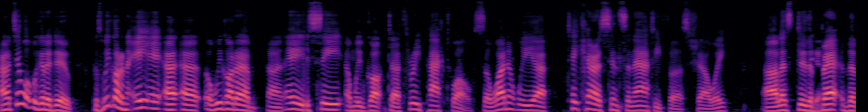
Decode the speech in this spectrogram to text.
And I'll tell you what we're going to do because we got an AA, uh, uh, we got a, an AAC and we've got uh, three Pac-12. So why don't we uh, take care of Cincinnati first, shall we? Uh, let's do the yeah. Bear, the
